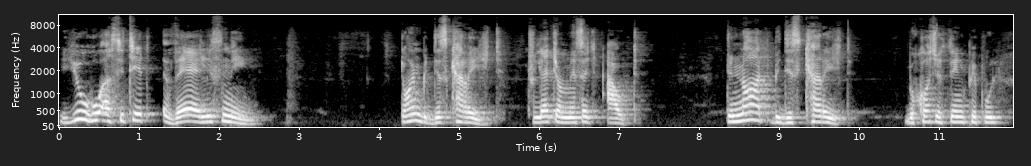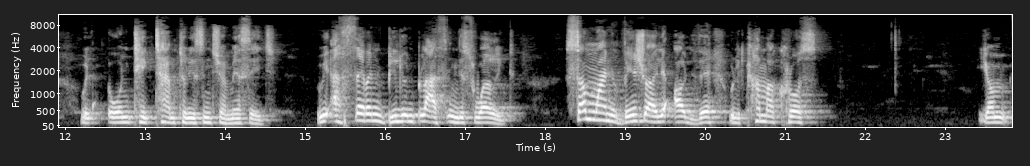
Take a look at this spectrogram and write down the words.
you who are seated there listening, don't be discouraged to let your message out. Do not be discouraged because you think people will, won't take time to listen to your message. We are 7 billion plus in this world. Someone eventually out there will come across your,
